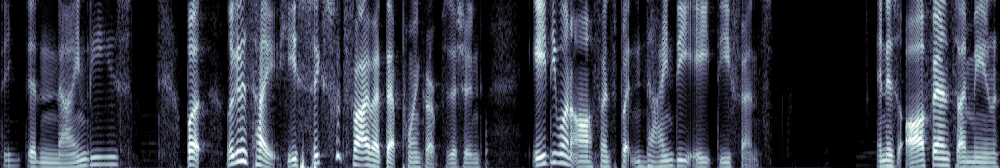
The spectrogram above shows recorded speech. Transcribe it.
think the 90s. But look at his height. He's six foot five at that point guard position, 81 offense, but 98 defense. In his offense, I mean,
